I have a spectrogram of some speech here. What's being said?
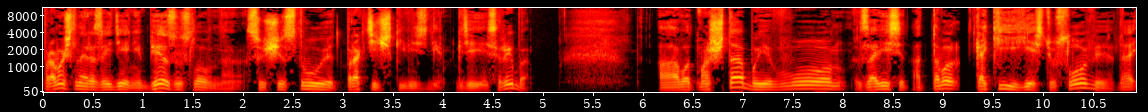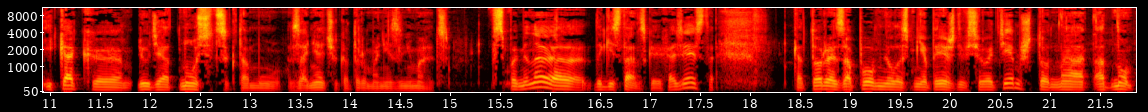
Промышленное разведение, безусловно, существует практически везде, где есть рыба. А вот масштабы его зависят от того, какие есть условия, да, и как э, люди относятся к тому занятию, которым они занимаются. Вспоминаю дагестанское хозяйство, которое запомнилось мне прежде всего тем, что на одном,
